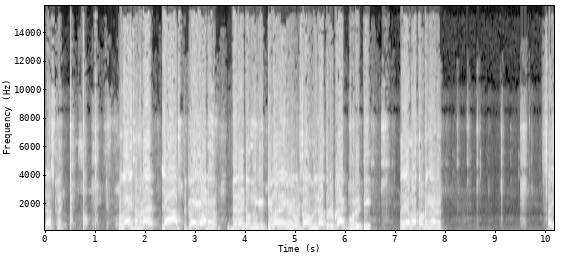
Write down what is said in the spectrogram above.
ലാസ്റ്റ് ട്രൈ അപ്പൊ നമ്മുടെ ലാസ്റ്റ് ട്രൈ ആണ്. ഇതുവരായിട്ട് ഒന്നും കിട്ടിയുള്ളത് സൗദിനകത്തൊരു ബ്ലാക്ക് ബോൾ കിട്ടി. അപ്പൊ ദേ നമ്മ തുടങ്ങിയാണ് സൈ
